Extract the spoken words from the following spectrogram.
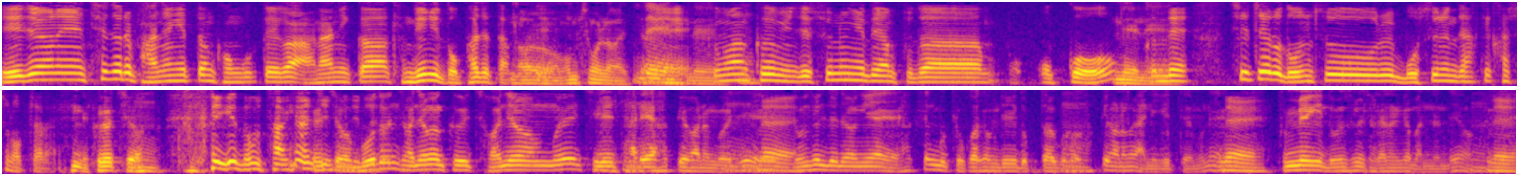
예전에 체제를 반영했던 건국대가 안 하니까 경쟁력이 높아졌단 어, 말이에요. 엄청 올라갔죠. 네. 네. 그만큼 이제 수능에 대한 부담 없고 네네. 근데 실제로 논술을 못 쓰는데 합격할 수는 없잖아요. 네, 그렇죠. 그러니까 이게 너무 당연한 그렇죠. 질문인데. 모든 전형은 그 전형을 제일 잘해야 합격하는 거지. 네. 논술 전형에 학생부 교과 성적이 높다고 합격하는 건 아니기 때문에 네. 분명히 논술을 잘하는 게 맞는데요. 네.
